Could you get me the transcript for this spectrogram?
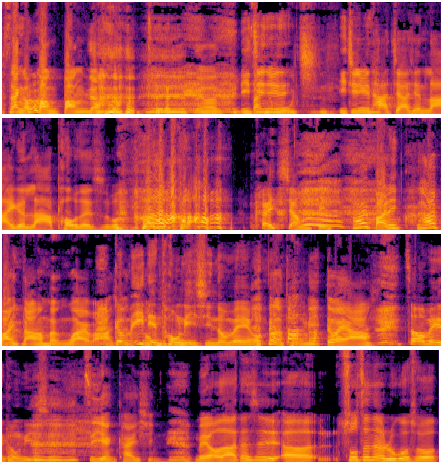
三个棒棒这样，对，一进去一进去他家先拉一个拉炮再说，开香槟，他会把你他会把你挡到门外吧，根本一点同理心都没有，没有同理，对啊，超没同理心，自己很开心，没有啦，但是呃，说真的，如果说。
